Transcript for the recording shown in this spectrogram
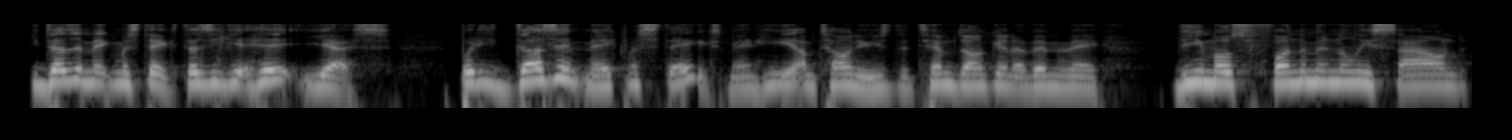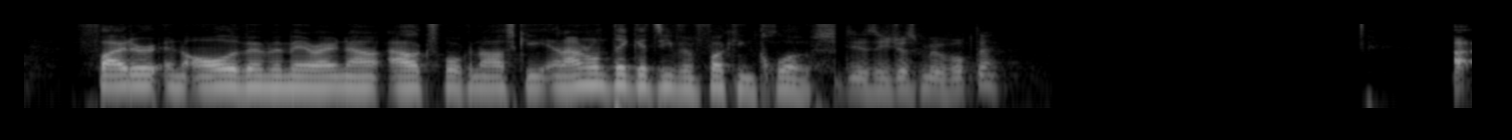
He doesn't make mistakes. Does he get hit? Yes, but he doesn't make mistakes, man. He, I'm telling you, he's the Tim Duncan of MMA, the most fundamentally sound fighter in all of MMA right now, Alex Volkanovski, and I don't think it's even fucking close. Does he just move up there? I-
